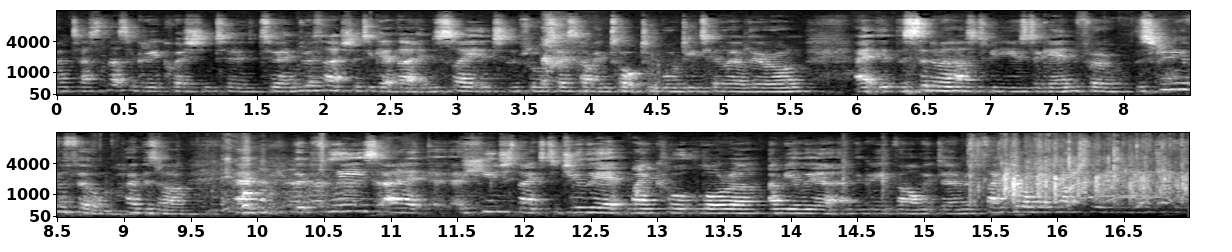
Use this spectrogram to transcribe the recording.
Fantastic. That's a great question to, to end with, actually, to get that insight into the process, having talked in more detail earlier on. Uh, the cinema has to be used again for the screening of a film. How bizarre. Um, but please, uh, a huge thanks to Juliet, Michael, Laura, Amelia, and the great Val McDermid. Thank you all very much for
